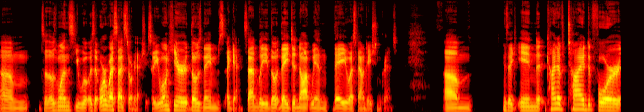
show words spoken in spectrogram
Um so those ones you will is it or West Side Story actually. So you won't hear those names again. Sadly, though they did not win the AUS Foundation grant. Um is like in kind of tied for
